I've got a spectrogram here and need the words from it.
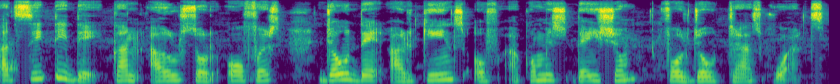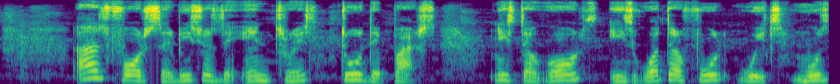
At city they can also offer you the kinds of accommodation for your transports. As for services, the entrance to the parks is towards is waterfall which moves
